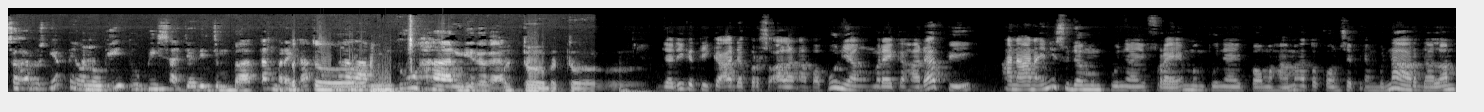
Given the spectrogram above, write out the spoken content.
seharusnya teologi itu bisa jadi jembatan mereka Betul. ngalamin Tuhan gitu kan. Betul, betul. Jadi ketika ada persoalan apa pun yang mereka hadapi, anak-anak ini sudah mempunyai frame, mempunyai pemahaman atau konsep yang benar dalam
